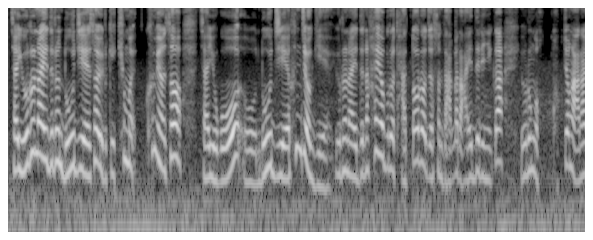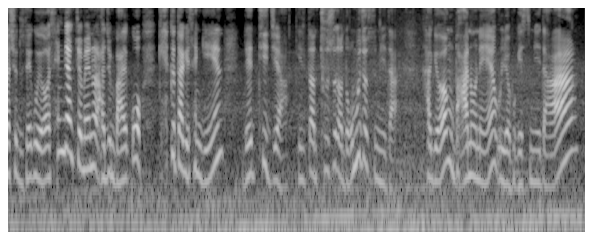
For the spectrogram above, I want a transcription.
자, 요런 아이들은 노지에서 이렇게 크면서 자, 요거 어, 노지의 흔적이에요. 요런 아이들은 하엽으로 다 떨어져서 나갈 아이들이니까 요런 거 걱정 안 하셔도 되고요. 생장점에는 아주 맑고 깨끗하게 생긴 레티지아. 일단 두수가 너무 좋습니다. 가격 만 원에 올려보겠습니다.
